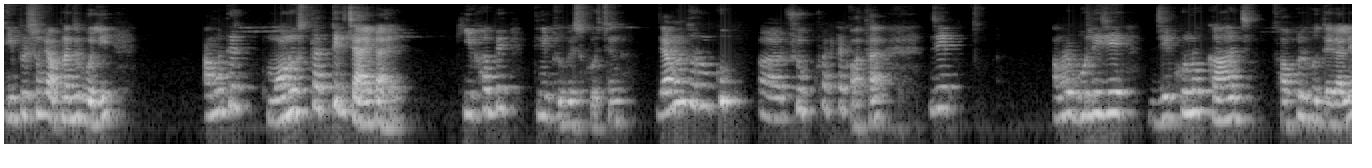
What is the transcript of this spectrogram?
এই প্রসঙ্গে আপনাদের বলি, আমাদের মনস্তাত্ত্বিক জায়গায় কীভাবে তিনি প্রবেশ করছেন? যেমন ধরুন খুব সূক্ষ্ম একটা কথা যে আমরা বলি যে যে কোনো কাজ সফল হতে গেলে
